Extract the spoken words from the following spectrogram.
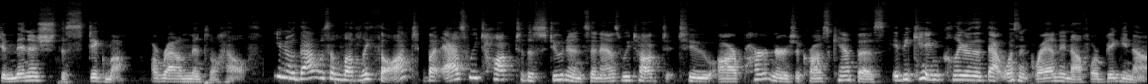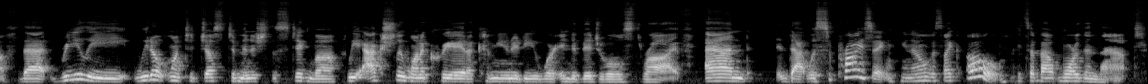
diminish the stigma around mental health. You know, that was a lovely thought. But as we talked to the students and as we talked to our partners across campus, it became clear that that wasn't grand enough or big enough, that really we don't want to just diminish the stigma. We actually want to create a community where individuals thrive. And that was surprising. You know, it was like, oh, it's about more than that.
